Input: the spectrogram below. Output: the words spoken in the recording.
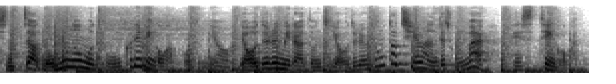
진짜 너무너무 좋은 크림인 것 같거든요. 여드름이라든지 여드름 흉터 치료하는데 정말 베스트인 것 같아요.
